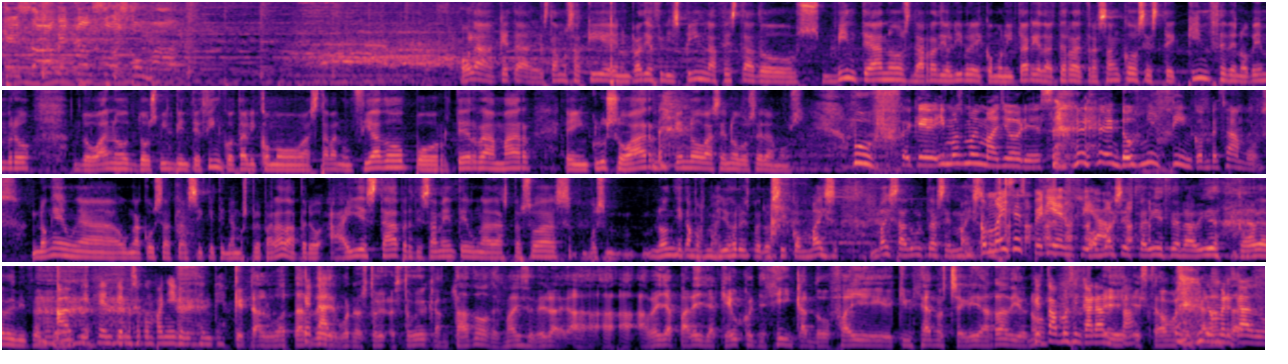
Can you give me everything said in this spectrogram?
Ola, que tal? Estamos aquí en Radio Filispín na festa dos 20 anos da Radio Libre e Comunitaria da Terra de Trasancos este 15 de novembro do ano 2025, tal e como estaba anunciado por terra, mar e incluso ar, que novas e novos éramos. Uf, que imos moi maiores. en 2005 empezamos. Non é unha, unha cousa casi que teñamos preparada, pero aí está precisamente unha das persoas, pois, non digamos maiores, pero sí con máis máis adultos adultas e máis... Con, máis experiencia. con máis experiencia na vida como é a de Vicente. A ¿no? Vicente, noso compañeiro Vicente. Que tal, boa tarde. Tal? Bueno, estou, estou encantado, ademais, de ver a, a, a, a bella parella que eu coñecín cando fai 15 anos cheguei á radio, non? Que estábamos en Caranza. Eh, estábamos en Caranza. no mercado.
